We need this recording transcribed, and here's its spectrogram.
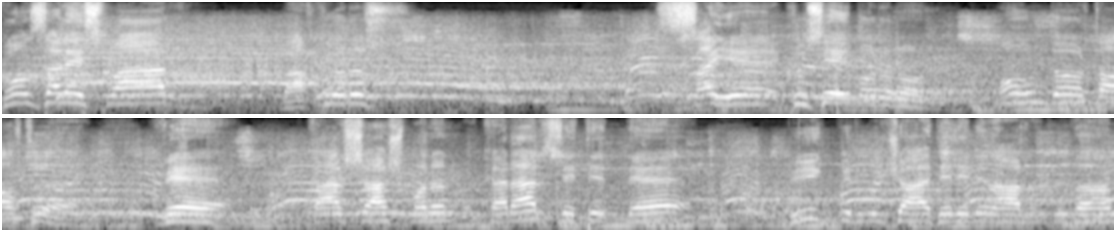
Gonzalez var. Bakıyoruz. Sayı Kuzeyboru'nun 14-6 ve karşılaşmanın karar setinde büyük bir mücadelenin ardından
